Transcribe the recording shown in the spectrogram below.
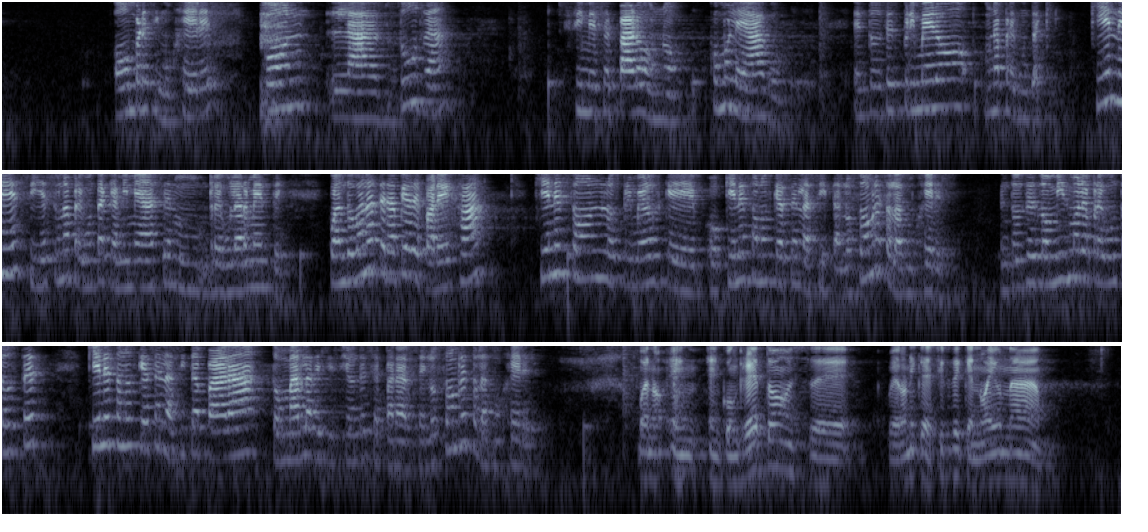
hombres y mujeres, con la duda si me separo o no. ¿Cómo le hago? Entonces, primero, una pregunta. ¿Quién es? Y es una pregunta que a mí me hacen regularmente. Cuando van a terapia de pareja, ¿quiénes son los primeros que, o quiénes son los que hacen la cita? ¿Los hombres o las mujeres? Entonces, lo mismo le pregunto a usted, ¿quiénes son los que hacen la cita para tomar la decisión de separarse, los hombres o las mujeres? Bueno, en, en concreto, este, Verónica, decirte que no hay una,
